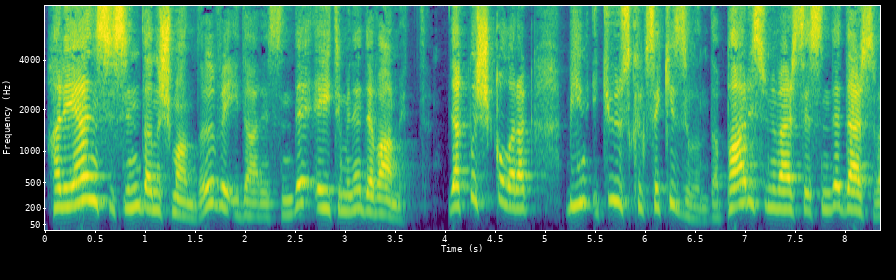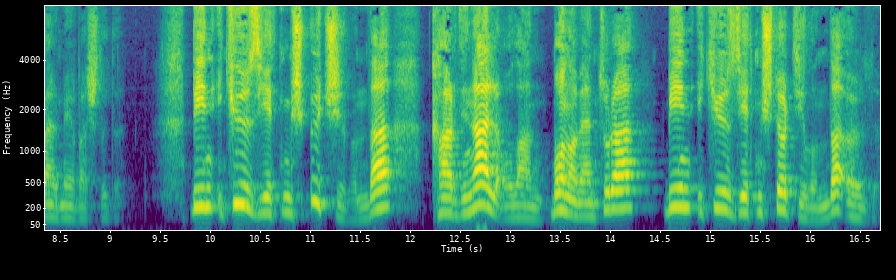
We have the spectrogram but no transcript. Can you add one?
Haliensis'in danışmanlığı ve idaresinde eğitimine devam etti. Yaklaşık olarak 1248 yılında Paris Üniversitesi'nde ders vermeye başladı. 1273 yılında kardinal olan Bonaventura 1274 yılında öldü.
